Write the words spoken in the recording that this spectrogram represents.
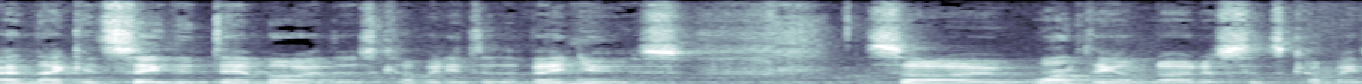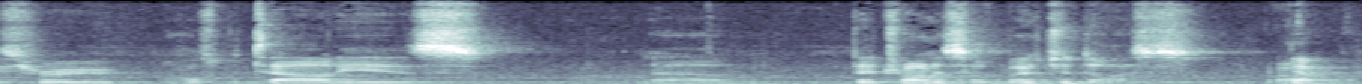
and they can see the demo that's coming into the venues. So, one thing I've noticed that's coming through hospitality is um, they're trying to sell merchandise. Right Yep.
